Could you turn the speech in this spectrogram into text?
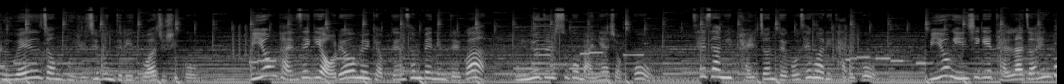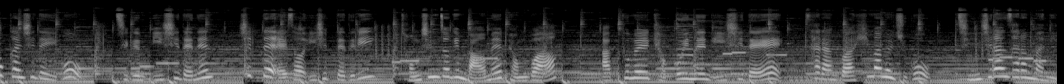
그 외의 정부 유지분들이 도와주시고 미용 반세기 어려움을 겪은 선배님들과 동료들 수고 많이 하셨고 세상이 발전되고 생활이 다르고 미용 인식이 달라져 행복한 시대이고 지금 이 시대는 10대에서 20대들이 정신적인 마음의 병과 아픔을 겪고 있는 이 시대에 사랑과 희망을 주고 진실한 사람만이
